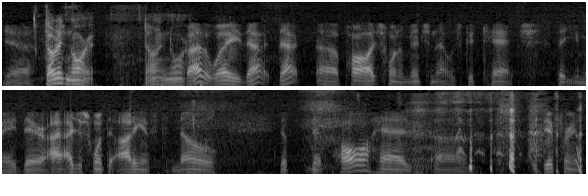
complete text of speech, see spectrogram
yeah, don't ignore it. Don't ignore By it. By the way, that that uh, Paul, I just want to mention that was a good catch that you made there. I, I just want the audience to know that that Paul has um, different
